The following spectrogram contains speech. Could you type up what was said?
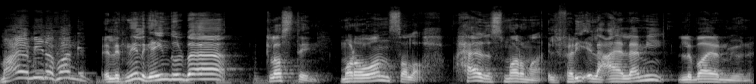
معايا مين يا فندم؟ الاثنين اللي جايين دول بقى class تاني. مروان صلاح حارس مرمى الفريق العالمي لبايرن ميونخ.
